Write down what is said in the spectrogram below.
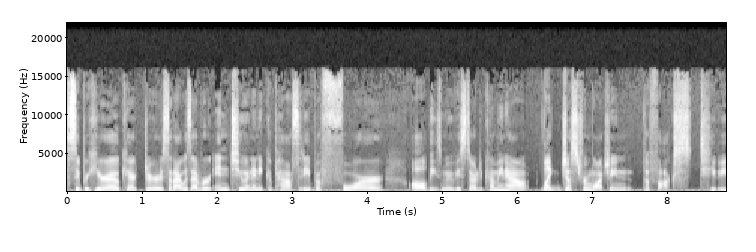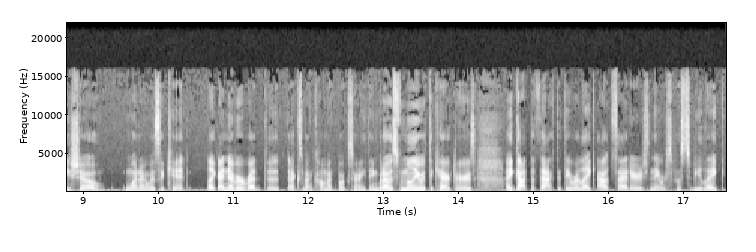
superhero characters that I was ever into in any capacity before all these movies started coming out. Like just from watching the Fox TV show when I was a kid. Like I never read the X-Men comic books or anything, but I was familiar with the characters. I got the fact that they were like outsiders and they were supposed to be like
